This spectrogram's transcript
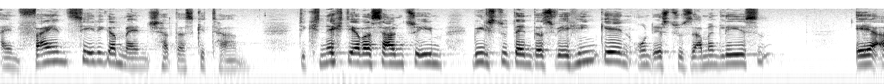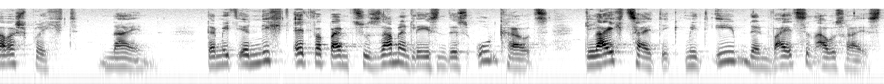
ein feindseliger Mensch hat das getan. Die Knechte aber sagen zu ihm, willst du denn, dass wir hingehen und es zusammenlesen? Er aber spricht, nein, damit ihr nicht etwa beim Zusammenlesen des Unkrauts gleichzeitig mit ihm den Weizen ausreißt.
